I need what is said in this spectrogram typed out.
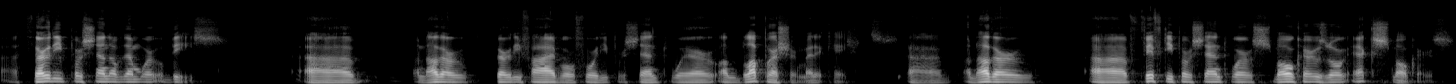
Uh, 30% of them were obese. Uh, another 35 or 40% were on blood pressure medications. Uh, another uh, 50% were smokers or ex smokers.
